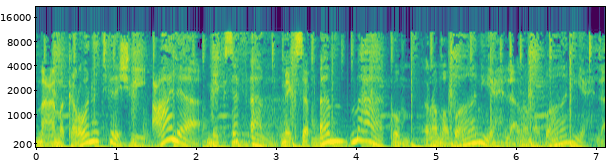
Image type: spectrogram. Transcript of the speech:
مع مكرونة فريشلي على Mix FM. Mix FM معاكم. رمضان يحلى رمضان يحلى.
